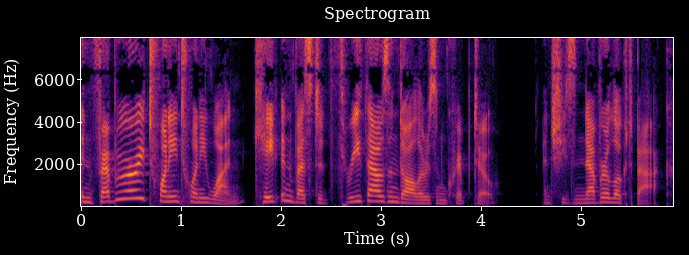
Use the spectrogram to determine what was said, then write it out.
In February 2021, Kate invested $3,000 in crypto, and she's never looked back.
